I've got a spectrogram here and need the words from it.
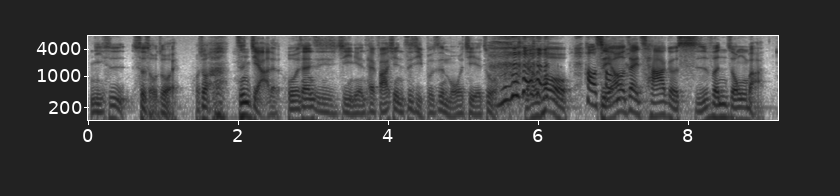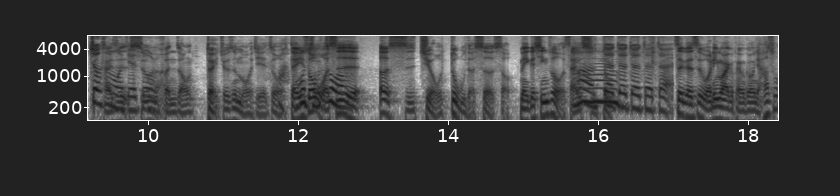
你是射手座，哎。我说啊，真假的？活三十几年才发现自己不是摩羯座，然后只要再差个十分钟吧，就是摩羯座了。十五分钟，对，就是摩羯座。等于说我是二十九度的射手，每个星座有三十度。对对对对对，这个是我另外一个朋友跟我讲，他说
